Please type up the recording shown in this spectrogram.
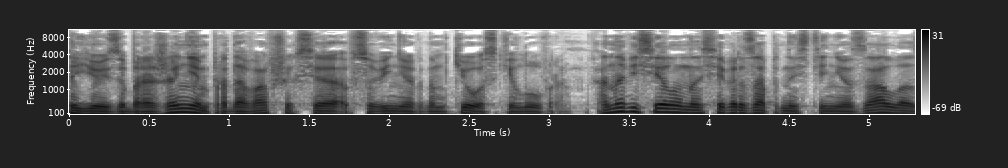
с ее изображением, продававшихся в сувенирном киоске Лувра. Она висела на северо-западной стене зала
